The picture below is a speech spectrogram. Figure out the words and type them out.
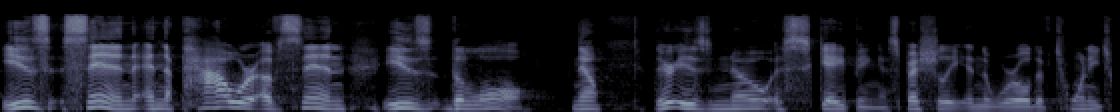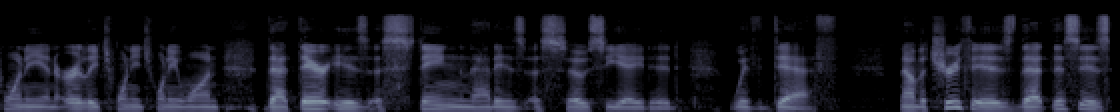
is sin, and the power of sin is the law. Now, there is no escaping, especially in the world of 2020 and early 2021, that there is a sting that is associated with death. Now, the truth is that this is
